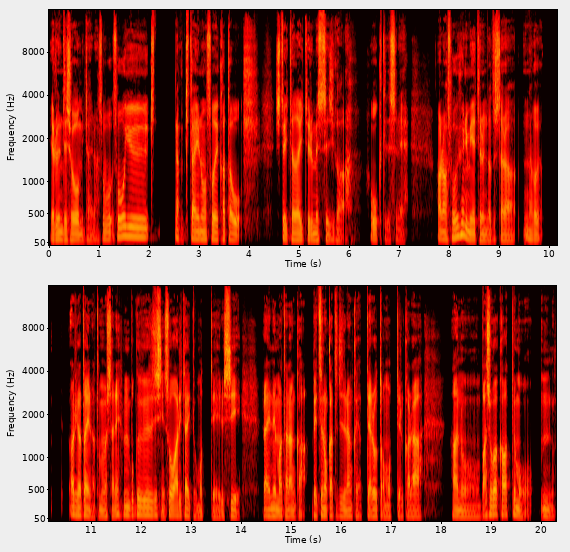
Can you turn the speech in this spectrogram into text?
やるんでしょうみたいな、そう、そういう、なんか期待の添え方をしていただいているメッセージが多くてですね。あの、そういう風に見えてるんだとしたら、なんか、ありがたいなと思いましたね。僕自身そうありたいと思っているし、来年またなんか別の形でなんかやってやろうと思ってるから、あの、場所が変わっても、うん、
